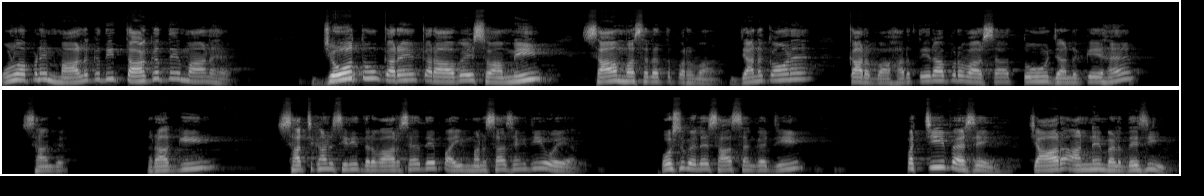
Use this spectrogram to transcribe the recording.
ਉਹਨੂੰ ਆਪਣੇ ਮਾਲਕ ਦੀ ਤਾਕਤ ਤੇ ਮਾਣ ਹੈ। ਜੋ ਤੂੰ ਕਰੇ, ਕਰਾਵੇ ਸੁਆਮੀ ਸਾ ਮਸਲਤ ਪਰਵਾਨ, ਜਨ ਕੌਣ ਹੈ? ਘਰ ਬਾਹਰ ਤੇਰਾ ਪ੍ਰਵਾਸਾ, ਤੂੰ ਜਨ ਕੇ ਹੈ ਸੰਗ। ਰਾਗੀ ਸੱਚਖੰਡ ਸ੍ਰੀ ਦਰਬਾਰ ਸਾਹਿਬ ਦੇ ਭਾਈ ਮਨਸਾ ਸਿੰਘ ਜੀ ਹੋਏ ਆ। ਉਸ ਵੇਲੇ ਸਾਧ ਸੰਗਤ ਜੀ 25 ਪੈਸੇ, ਚਾਰ ਆਨੇ ਮਿਲਦੇ ਸੀ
